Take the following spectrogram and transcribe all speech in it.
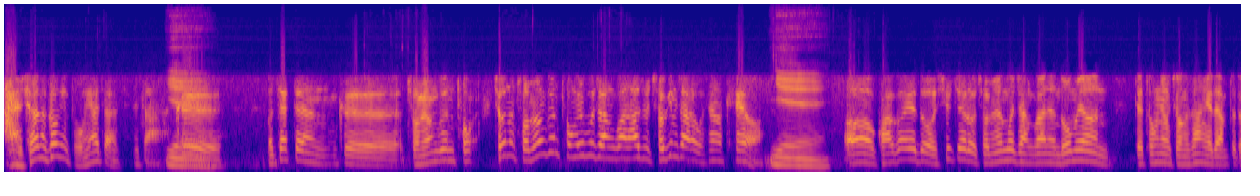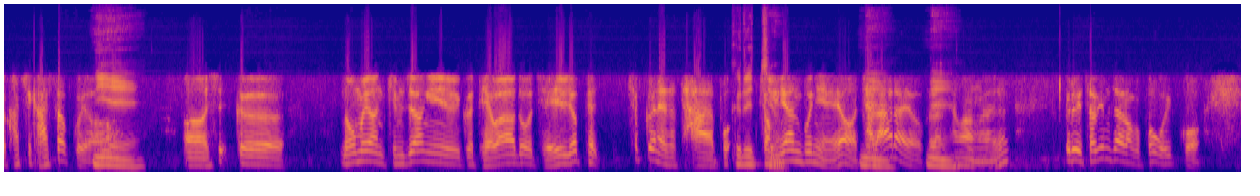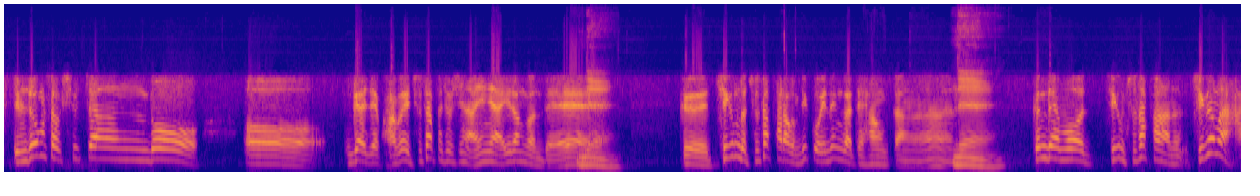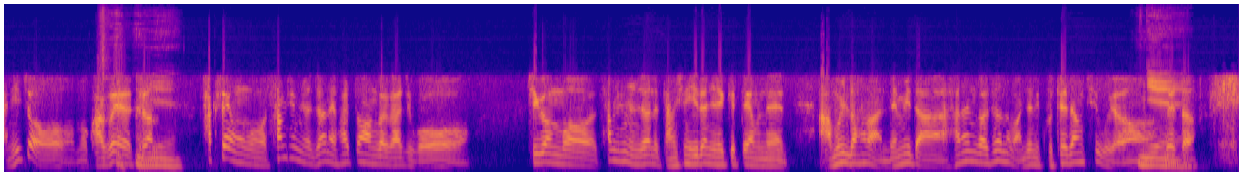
아, 저는 거긴 동의하지 않습니다. 예. 그 어쨌든 그 조명근 통 저는 조명근 통일부 장관 아주 적임자라고 생각해요. 예, 어 과거에도 실제로 조명근 장관은 노무현 대통령 정상회담 때도 같이 갔었고요. 예, 어그 노무현 김정일 그 대화도 제일 옆에 측근에서 다 보- 그랬죠. 정리한 분이에요. 잘 네. 알아요 그런 네. 상황을. 그리고 적임자라고 보고 있고 임종석 실장도 어 그러니까 이제 과거에 주사파 출신 아니냐 이런 건데 네, 그 지금도 주사파라고 믿고 있는 것 같아요 한국당은. 네. 근데 뭐 지금 주사파는 지금은 아니죠. 뭐 과거에 그런 예. 학생 뭐 30년 전에 활동한 걸 가지고 지금 뭐 30년 전에 당신이 이런 일 했기 때문에 아무 일도 하면 안 됩니다 하는 것은 완전히 구태 정치고요. 예. 그래서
